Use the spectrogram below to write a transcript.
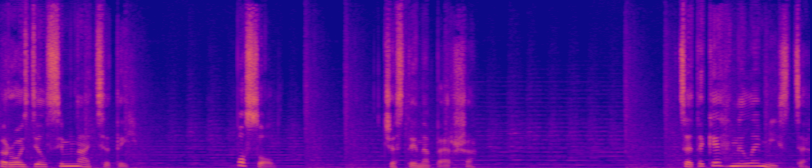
Розділ 17. Посол. Частина перша. Це таке гниле місце.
